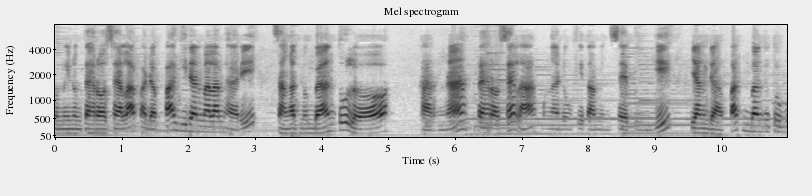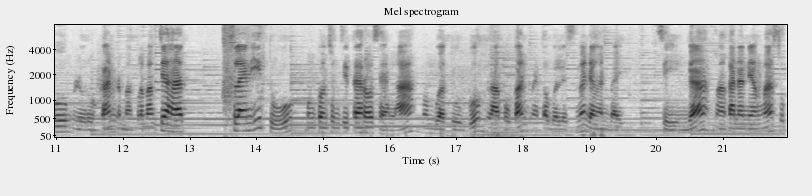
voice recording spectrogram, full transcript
meminum teh rosella pada pagi dan malam hari sangat membantu loh. Karena teh rosella mengandung vitamin C tinggi yang dapat membantu tubuh meluruhkan lemak-lemak jahat. Selain itu, mengkonsumsi teh rosella membuat tubuh melakukan metabolisme dengan baik sehingga makanan yang masuk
